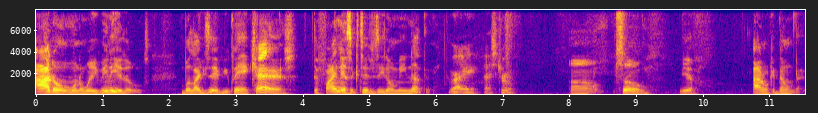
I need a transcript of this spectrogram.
I don't want to waive any of those. But like I said, if you paying cash, the financing contingency don't mean nothing. Right. That's true. Um, so yeah, I don't condone that.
